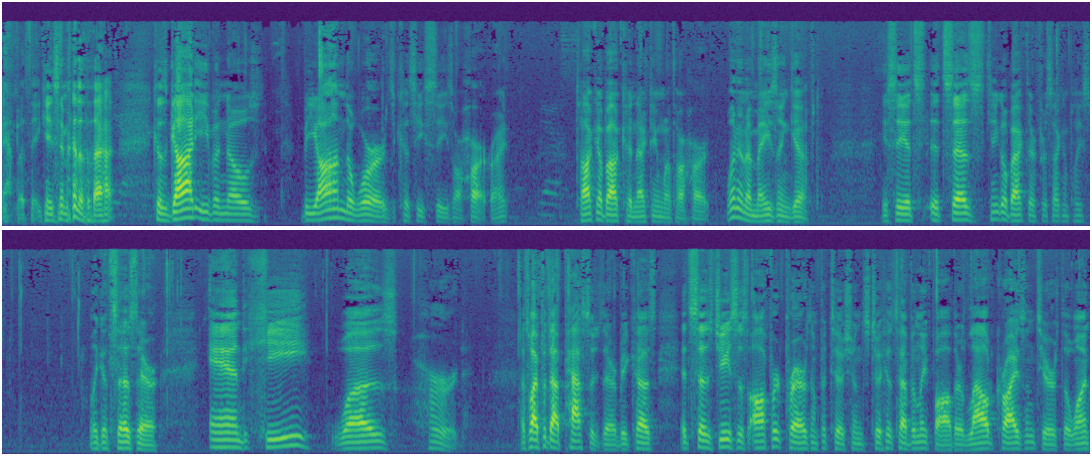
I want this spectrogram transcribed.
empathy. Can you say amen to that? Because God even knows beyond the words because he sees our heart, right? Talk about connecting with our heart. What an amazing gift. You see, it's, it says, can you go back there for a second, please? Like it says there, and he was heard. That's why I put that passage there because it says Jesus offered prayers and petitions to his heavenly Father, loud cries and tears, the one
